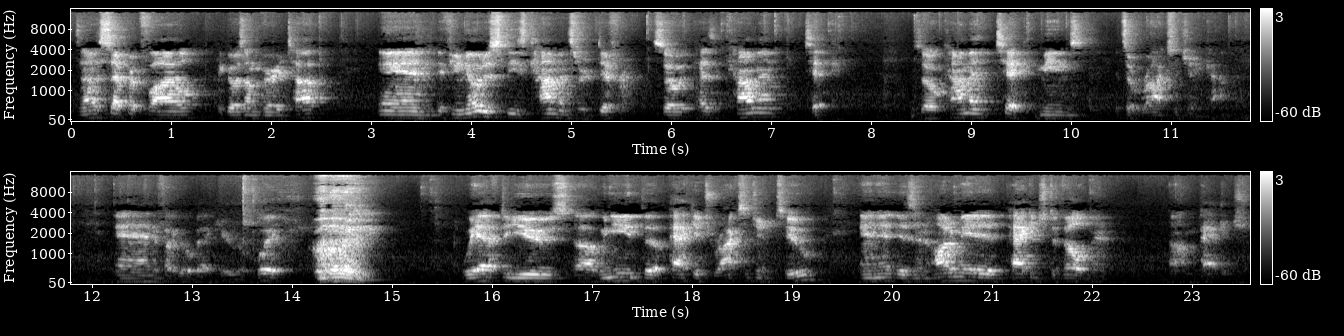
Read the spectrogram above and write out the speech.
It's not a separate file, it goes on the very top. And if you notice, these comments are different. So it has a comment tick. So comment tick means it's a Roxygen comment. And if I go back here real quick, we have to use, uh, we need the package Roxygen 2, and it is an automated package development um, package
